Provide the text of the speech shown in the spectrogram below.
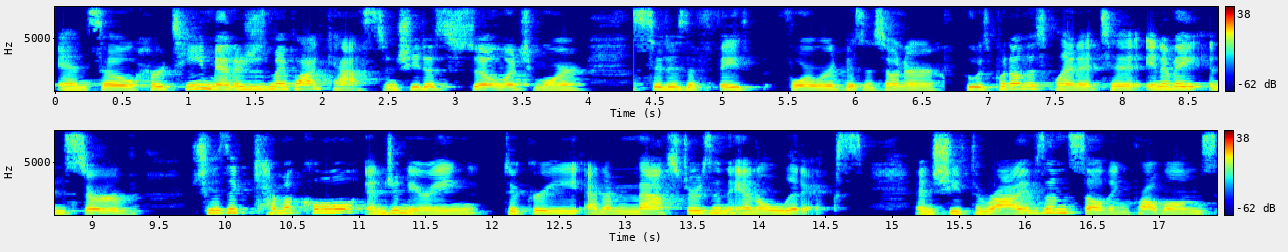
And so her team manages my podcast and she does so much more. Cyd is a faith forward business owner who was put on this planet to innovate and serve. She has a chemical engineering degree and a master's in analytics. And she thrives on solving problems,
